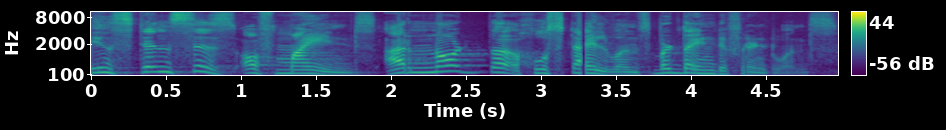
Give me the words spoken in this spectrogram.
instances of minds are not the hostile ones, but the indifferent ones.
